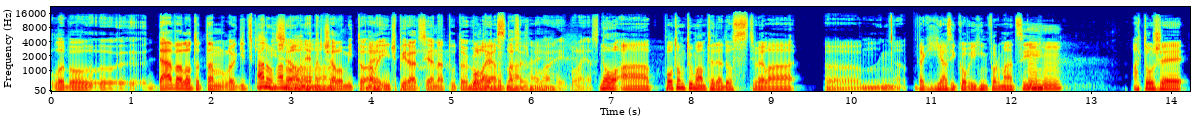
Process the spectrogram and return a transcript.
lebo e, dávalo to tam logický ano, zmysel, ano, ano, netrčalo ano. mi to, hej. ale inšpirácia na túto bola jasná, pasáž hej. bola, hej, bola jasná. No a potom tu mám teda dosť veľa um, takých jazykových informácií. Mm-hmm. A to, že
